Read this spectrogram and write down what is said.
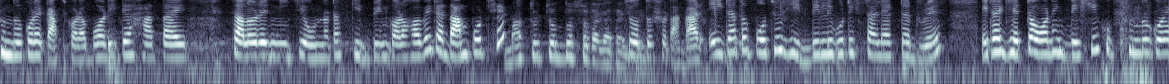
সুন্দর করে কাজ করা বডিতে হাতায় সালোয়ারের নিচে ওড়নাটা স্কিন প্রিন্ট করা হবে। এটার দাম পড়ছে মাত্র চোদ্দশো টাকা থাকবে। চোদ্দোশো টাকা। আর এইটা তো প্রচুর হিট দিল্লি বুটিক স্টাইলে একটা ড্রেস এটার ঘেরটা অনেক বেশি খুব সুন্দর করে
